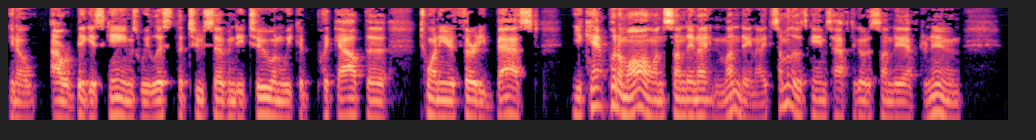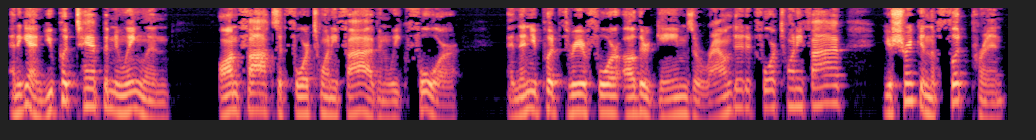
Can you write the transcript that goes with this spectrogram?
you know our biggest games. We list the 272, and we could pick out the 20 or 30 best. You can't put them all on Sunday night and Monday night. Some of those games have to go to Sunday afternoon. And again, you put Tampa, New England on Fox at 4:25 in Week Four, and then you put three or four other games around it at 4:25. You're shrinking the footprint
